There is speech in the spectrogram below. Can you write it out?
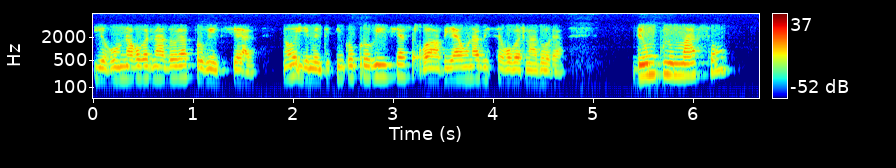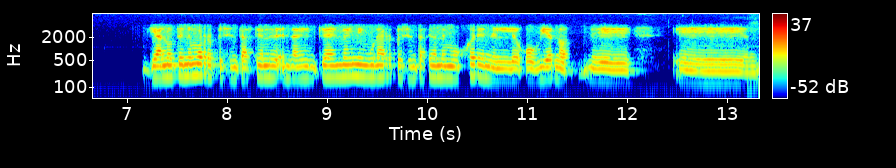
y llegó una gobernadora provincial, ¿no? Y en 25 provincias había una vicegobernadora. De un plumazo ya no tenemos representación, ya no hay ninguna representación de mujer en el gobierno de, eh,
